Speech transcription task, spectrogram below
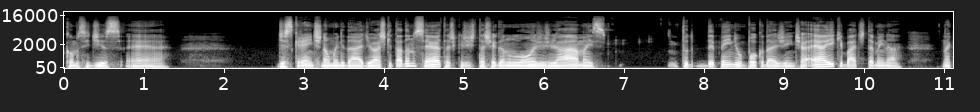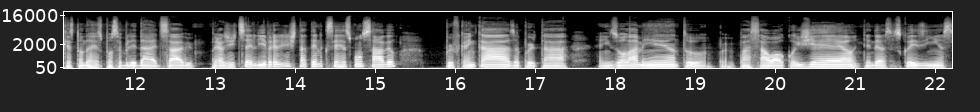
Como se diz? É descrente na humanidade. Eu acho que tá dando certo, acho que a gente tá chegando longe já, mas tudo depende um pouco da gente. É aí que bate também na, na questão da responsabilidade, sabe? Pra gente ser livre, a gente tá tendo que ser responsável por ficar em casa, por estar tá em isolamento, por passar o álcool em gel, entendeu? Essas coisinhas.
